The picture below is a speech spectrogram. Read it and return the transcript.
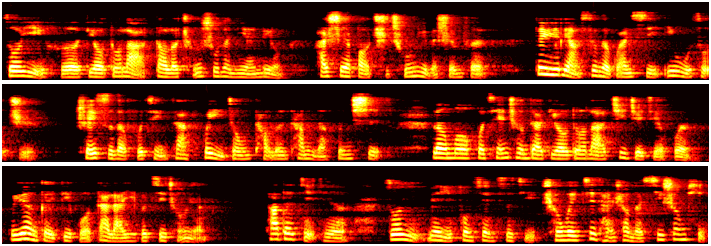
佐伊和迪奥多拉到了成熟的年龄，还是保持处女的身份，对于两性的关系一无所知。垂死的父亲在会议中讨论他们的婚事。冷漠或虔诚的迪奥多拉拒绝结婚，不愿给帝国带来一个继承人。他的姐姐。所以愿意奉献自己，成为祭坛上的牺牲品。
